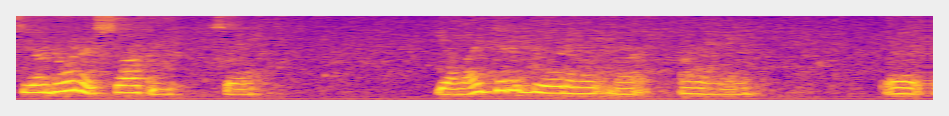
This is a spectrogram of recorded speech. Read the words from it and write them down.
See, I'm doing it sloppy, so yeah, I might get it good, I might not, I don't know. But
